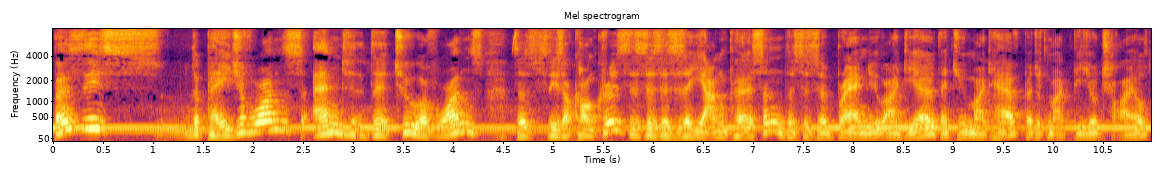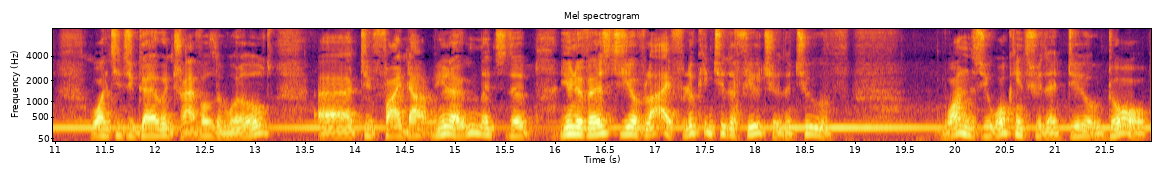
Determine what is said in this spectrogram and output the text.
both these the page of wands and the two of wands. This, these are conquerors. This is, this is a young person. This is a brand new idea that you might have, but it might be your child wanting to go and travel the world uh, to find out. You know, it's the university of life. Look into the future. The two of wands. You're walking through that door.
